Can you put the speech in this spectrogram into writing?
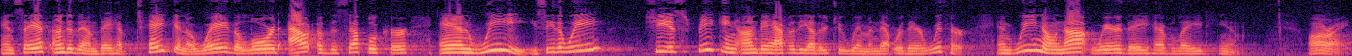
And saith unto them, They have taken away the Lord out of the sepulchre, and we, you see the we? She is speaking on behalf of the other two women that were there with her. And we know not where they have laid him. All right.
